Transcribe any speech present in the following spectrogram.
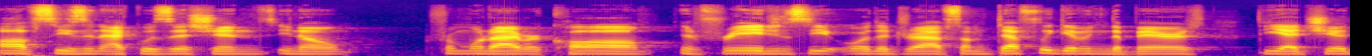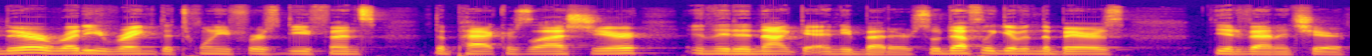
offseason acquisitions, you know, from what I recall in free agency or the draft. So I'm definitely giving the Bears the edge here. They're already ranked the 21st defense, the Packers last year, and they did not get any better. So definitely giving the Bears the advantage here.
